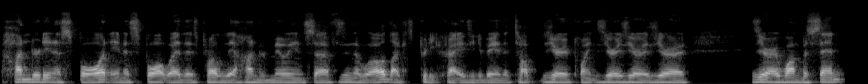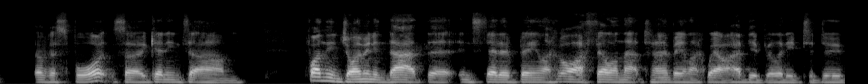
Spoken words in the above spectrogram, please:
100 in a sport in a sport where there's probably 100 million surfers in the world like it's pretty crazy to be in the top 0.00001% of a sport. So getting to um find the enjoyment in that that instead of being like oh i fell on that turn being like wow i have the ability to do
